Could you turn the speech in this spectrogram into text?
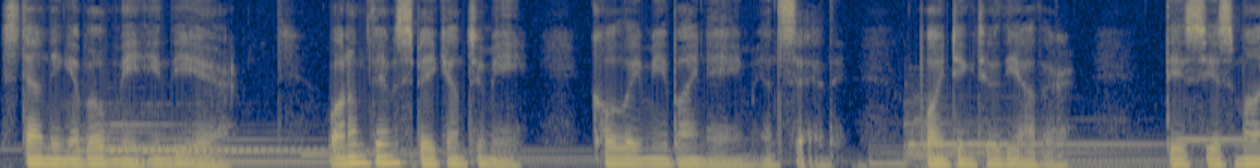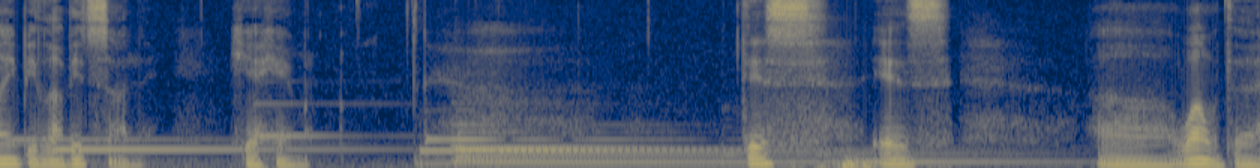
standing above me in the air. One of them spake unto me, calling me by name, and said, pointing to the other, This is my beloved Son, hear him. This is uh, one of the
